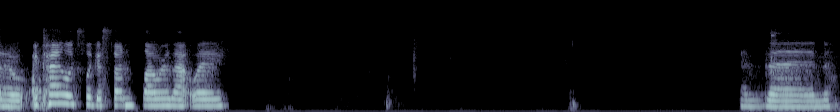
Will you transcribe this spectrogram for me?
So it kind of looks like a sunflower that way. And then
